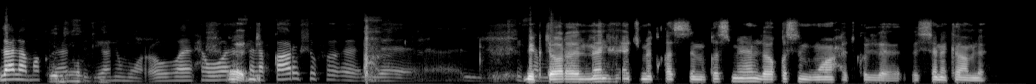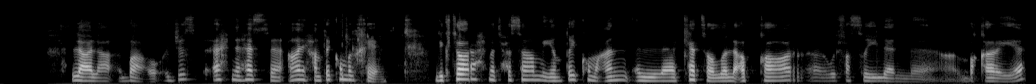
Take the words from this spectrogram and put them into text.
لا لا ماكو يا سيدي يعني أمور. هو آه، هسه الابقار وشوف دكتورة المنهج متقسم قسمين لو قسم واحد كله بالسنة كاملة. لا لا باعوا جزء إحنا هسه أنا حنطيكم الخيل. دكتور أحمد حسام ينطيكم عن الكاتل الأبقار آه، والفصيلة البقرية.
